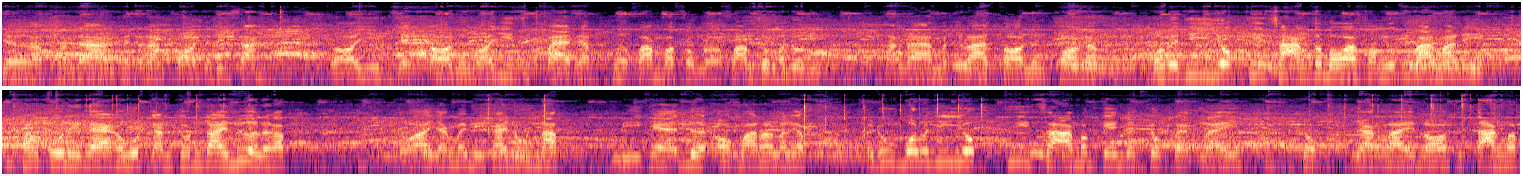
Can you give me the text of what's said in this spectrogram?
เจอกับทางด้านเพชรอนันต์ปอนด์จรินศักดิ์127 ต่อ 128 ครับ เพื่อความเหมาะสมและความสมดุลทางด้านมัจจุราชต่อหนึ่งปอนด์ครับ บนเวทียกที่สามต้องบอกว่าสองยกที่ผ่านมานี่ทั้งคู่นี่แลกอาวุธกันจนได้เลือดเลยครับ แต่ว่ายังไม่มีใครโดนนับ มีแค่เลือดออกมาเท่านั้นครับ ไปดูบนเวทียกที่สามครับเกมจะจบแบบไหน จบอย่างไรรอติดตามครับ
